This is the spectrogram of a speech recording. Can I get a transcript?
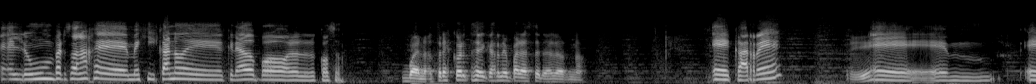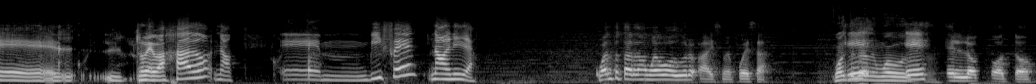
El- un personaje mexicano de, creado por Coso. Bueno, tres cortes de carne para hacer al horno. Eh, carré, ¿Sí? eh, em, eh, rebajado, no. Em, bife, no, ni idea. ¿Cuánto tarda un huevo duro? Ay, se me fue esa. ¿Cuánto ¿Qué tarda un huevo? es el locoto?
